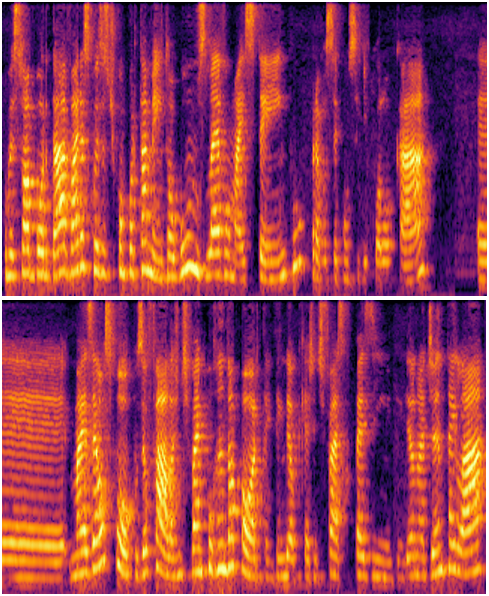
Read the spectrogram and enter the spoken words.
começou a abordar várias coisas de comportamento. Alguns levam mais tempo para você conseguir colocar, é, mas é aos poucos. Eu falo, a gente vai empurrando a porta, entendeu? Porque a gente faz com o pezinho, entendeu? Não adianta ir lá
